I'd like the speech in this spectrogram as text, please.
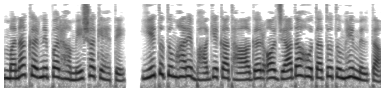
मना करने पर हमेशा कहते, ये तो तुम्हारे भाग्य का था, अगर और ज़्यादा होता तो तुम्हें मिलता।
